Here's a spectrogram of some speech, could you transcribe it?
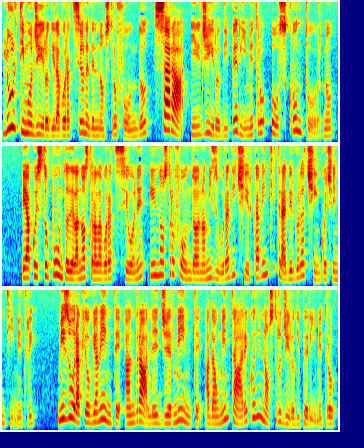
L'ultimo giro di lavorazione del nostro fondo sarà il giro di perimetro o scontorno e a questo punto della nostra lavorazione il nostro fondo ha una misura di circa 23,5 cm, misura che ovviamente andrà leggermente ad aumentare con il nostro giro di perimetro.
